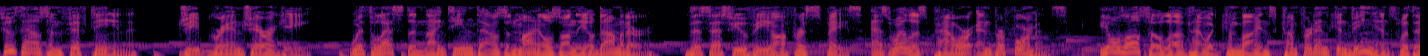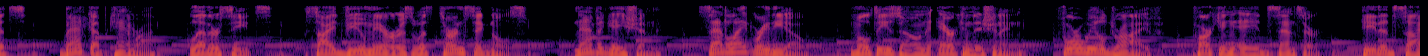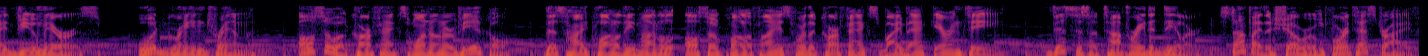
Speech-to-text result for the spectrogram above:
2015 Jeep Grand Cherokee with less than 19,000 miles on the odometer. This SUV offers space as well as power and performance. You'll also love how it combines comfort and convenience with its backup camera, leather seats, side view mirrors with turn signals, navigation, satellite radio, multi-zone air conditioning, four-wheel drive, parking aid sensor, heated side view mirrors, wood grain trim. Also a Carfax one-owner vehicle, this high-quality model also qualifies for the Carfax buyback guarantee. This is a top-rated dealer. Stop by the showroom for a test drive.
